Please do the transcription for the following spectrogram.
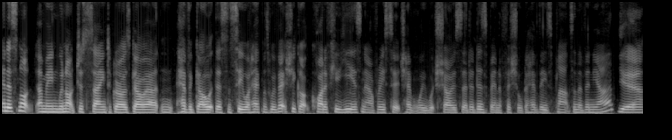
And it's not, I mean, we're not just saying to growers go out and have a go at this and see what happens. We've actually got quite a few years now of research, haven't we, which shows that it is beneficial to have these plants in the vineyard. Yeah,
